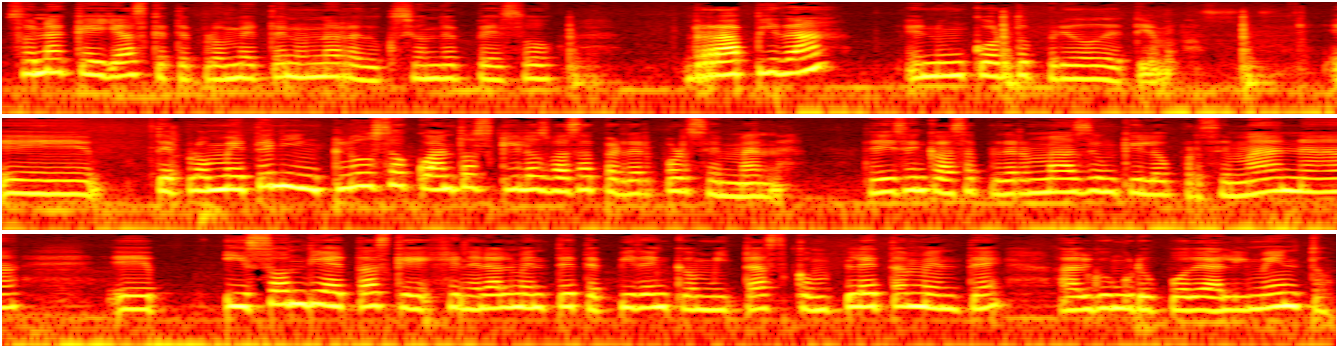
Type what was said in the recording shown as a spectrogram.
son aquellas que te prometen una reducción de peso rápida en un corto periodo de tiempo. Eh, te prometen incluso cuántos kilos vas a perder por semana. Te dicen que vas a perder más de un kilo por semana. Eh, y son dietas que generalmente te piden que omitas completamente algún grupo de alimento.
